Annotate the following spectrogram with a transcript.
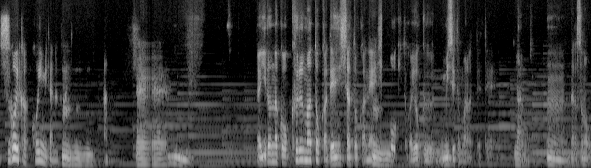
すごいかっこいいみたいな感じ。うんうんえうん、いろんなこう車とか電車とかね、うんうん、飛行機とかよく見せてもらってて。なるほど。うん、なんかその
